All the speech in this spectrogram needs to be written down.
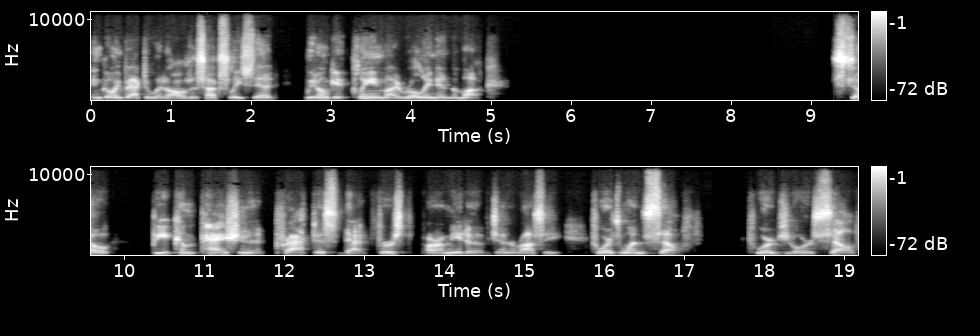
And going back to what Aldous Huxley said, we don't get clean by rolling in the muck. So be compassionate, practice that first paramita of generosity towards oneself, towards yourself.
